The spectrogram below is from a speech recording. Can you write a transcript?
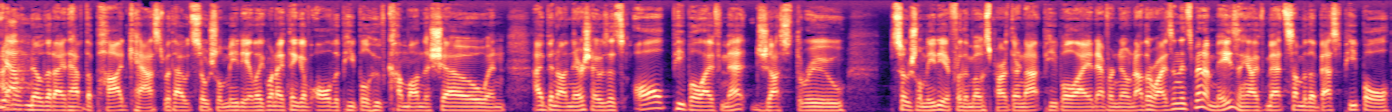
yeah. I don't know that I'd have the podcast without social media. Like when I think of all the people who've come on the show and I've been on their shows, it's all people I've met just through social media for the most part. They're not people I had ever known otherwise. And it's been amazing. I've met some of the best people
